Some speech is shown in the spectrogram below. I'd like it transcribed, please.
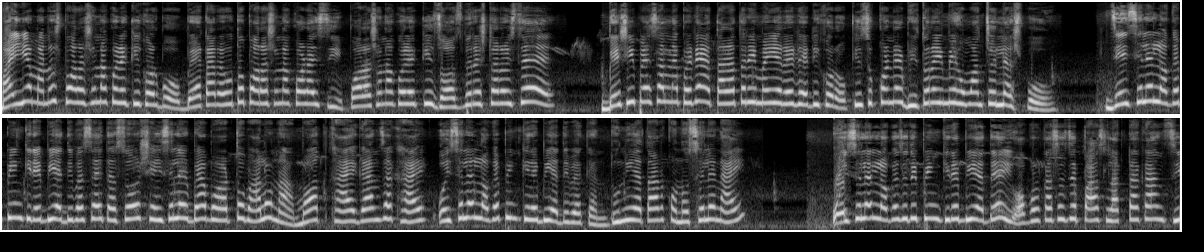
মাইয়া মানুষ পড়াশোনা করে কি করব? বেটারেও তো পড়াশোনা করাইছি। পড়াশোনা করে কি জজ ব্যারিস্টার হইছে? বেশি পেশাল না পেটে তাড়াতাড়ি মাইয়ারে রেডি করো। কিছুক্ষণের ভিতরেই মেহমান চলে আসব। যেই ছেলের লগে পিঙ্কিরে বিয়ে দিবা চাইতাছো, সেই ছেলের ব্যবহার তো ভালো না। মদ খায়, গাঞ্জা খায়। ওই ছেলের লগে পিঙ্কিরে বিয়ে দিবে কেন? দুনিয়া তার কোনো ছেলে নাই। ওই ছেলের লগে যদি পিঙ্কিরে বিয়ে দেই অগর কাছে যে পাঁচ লাখ টাকা আনছি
